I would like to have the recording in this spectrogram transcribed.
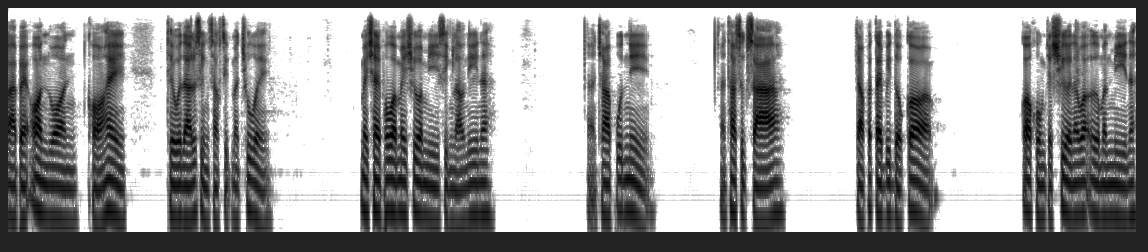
การไปอ้อนวอน ขอให้เทวดาหรือสิ่งศักดิ์สิทธิ์มาช่วย ไม่ใช่เพราะว่าไม่เชื่อมีสิ่งเหล่านี้นะชาวพุทธนี่ ถ้าศึกษาจากพระไตรปิฎกก็ ก็คงจะเชื่อนะว่า เออมันมีนะ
